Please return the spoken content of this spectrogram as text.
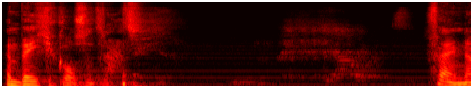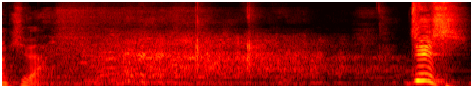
een beetje concentratie. Fijn, dankjewel. Dus,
